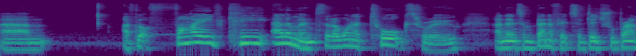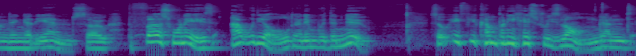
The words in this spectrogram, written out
Um, I've got five key elements that I want to talk through and then some benefits of digital branding at the end. So the first one is out with the old and in with the new. So if your company history is long and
